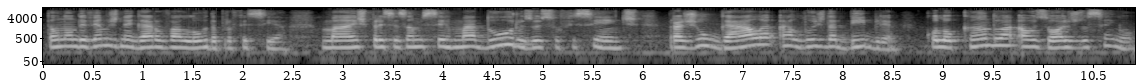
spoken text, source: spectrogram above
Então não devemos negar o valor da profecia, mas precisamos ser maduros o suficiente para julgá-la à luz da Bíblia, colocando-a aos olhos do Senhor.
